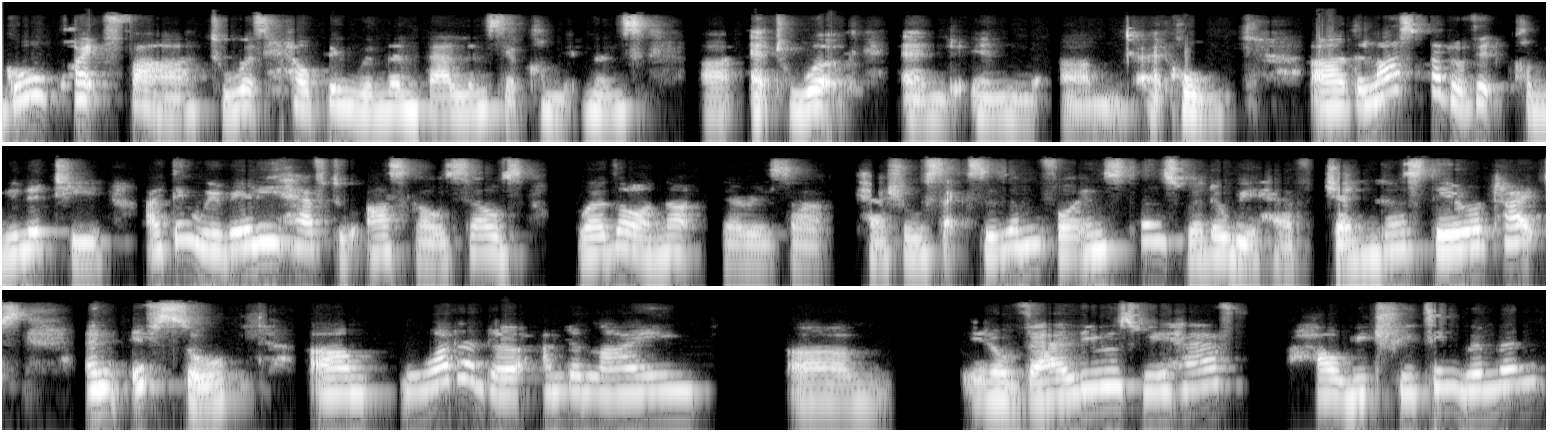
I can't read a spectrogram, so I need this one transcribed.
go quite far towards helping women balance their commitments uh, at work and in um, at home. Uh, the last part of it, community, I think we really have to ask ourselves whether or not there is a casual sexism, for instance, whether we have gender stereotypes, and if so, um, what are the underlying um, you know values we have? How are we treating women?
